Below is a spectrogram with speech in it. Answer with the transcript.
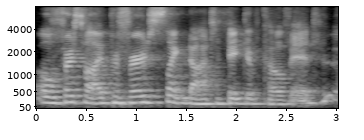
oh first of all i prefer just like not to think of covid.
